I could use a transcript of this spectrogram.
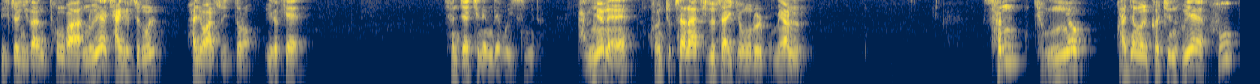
일정 기간 통과한 후에 자격증을 활용할 수 있도록 이렇게 현재 진행되고 있습니다. 반면에 건축사나 기술사의 경우를 보면 선 경력 과정을 거친 후에 후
